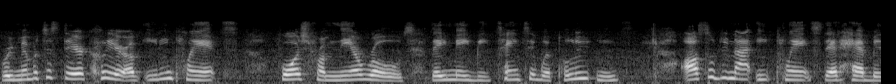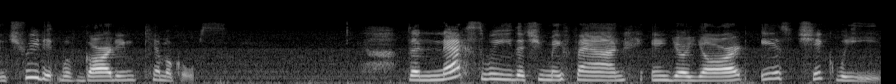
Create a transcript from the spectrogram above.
Remember to steer clear of eating plants foraged from near roads. They may be tainted with pollutants also, do not eat plants that have been treated with garden chemicals. The next weed that you may find in your yard is chickweed.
